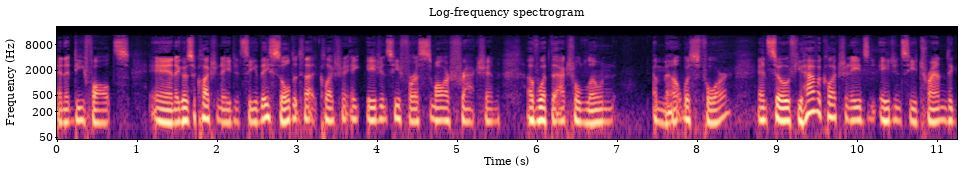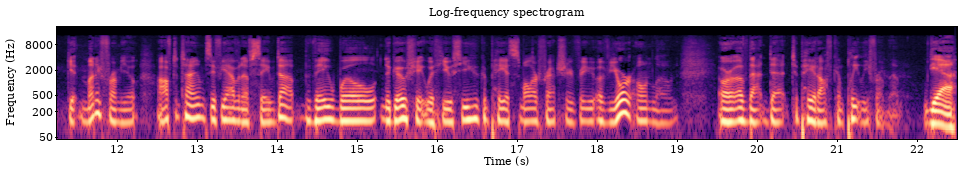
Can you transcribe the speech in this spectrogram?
and it defaults and it goes to collection agency they sold it to that collection a- agency for a smaller fraction of what the actual loan amount was for. And so if you have a collection ag- agency trying to get money from you, oftentimes if you have enough saved up, they will negotiate with you so you can pay a smaller fraction of your own loan or of that debt to pay it off completely from them. Yeah,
